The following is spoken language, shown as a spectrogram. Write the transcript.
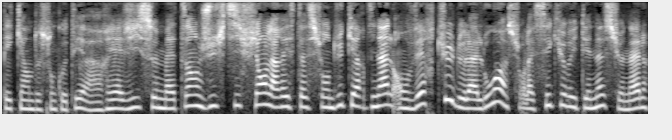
Pékin, de son côté, a réagi ce matin, justifiant l'arrestation du cardinal en vertu de la loi sur la sécurité nationale.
